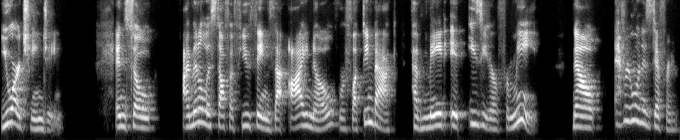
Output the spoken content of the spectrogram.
You are changing. And so I'm going to list off a few things that I know, reflecting back, have made it easier for me. Now, everyone is different,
